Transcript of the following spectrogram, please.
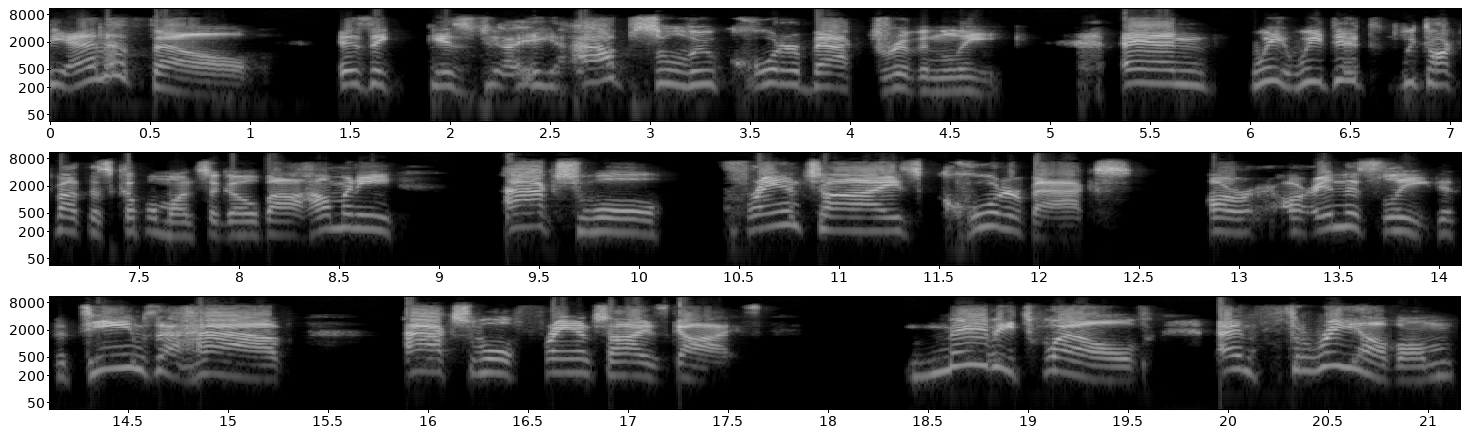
The NFL is a is a absolute quarterback driven league, and we we did we talked about this a couple months ago about how many actual franchise quarterbacks are are in this league. That the teams that have actual franchise guys, maybe twelve, and three of them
